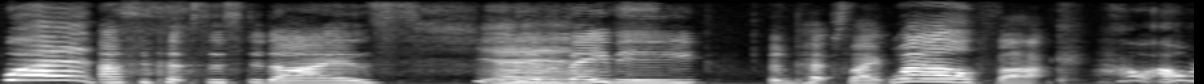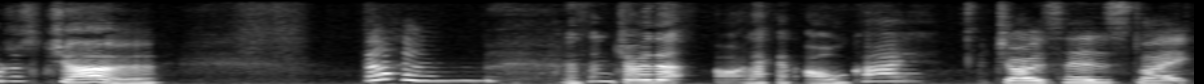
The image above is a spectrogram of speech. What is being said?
What? after Pip's sister dies. And they have a baby. And Pip's like, well, fuck. How old is Joe? Um, Isn't Joe that oh, like an old guy? Joe says like,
